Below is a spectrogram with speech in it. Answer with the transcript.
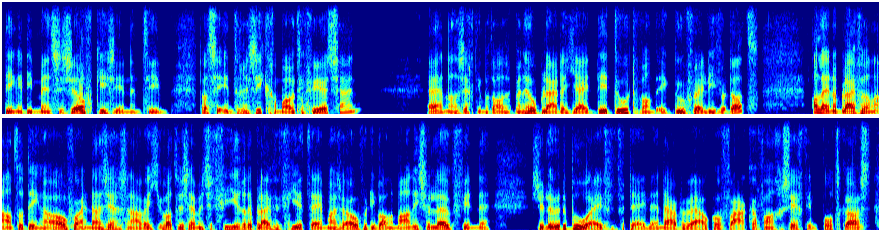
dingen die mensen zelf kiezen in een team, dat ze intrinsiek gemotiveerd zijn. En dan zegt iemand anders, ik ben heel blij dat jij dit doet, want ik doe veel liever dat. Alleen dan blijven er een aantal dingen over. En dan zeggen ze, nou weet je wat, we zijn met z'n vieren, er blijven vier thema's over die we allemaal niet zo leuk vinden. Zullen we de boel even verdelen? En daar hebben wij ook al vaker van gezegd in podcast.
